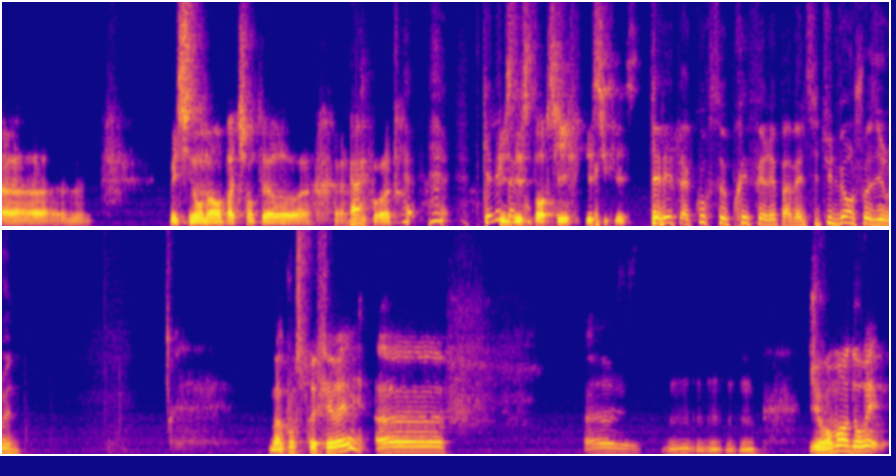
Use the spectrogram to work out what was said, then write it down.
Euh, mais sinon, non, pas de chanteur euh, ou autre. Plus des sportifs, des cyclistes. Quelle est ta course préférée, Pavel, si tu devais en choisir une Ma course préférée euh... euh mm, mm, mm, J'ai vraiment adoré,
